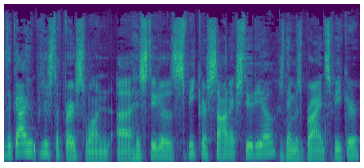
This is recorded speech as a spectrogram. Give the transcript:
the guy who produced the first one, uh, his studio is Speaker Sonic Studio. His name is Brian Speaker.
